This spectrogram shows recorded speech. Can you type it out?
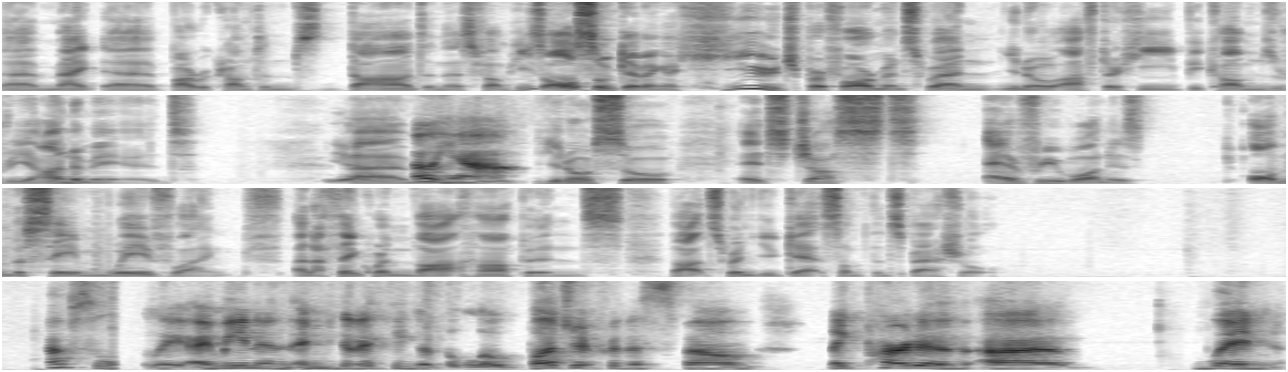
uh, Meg, uh, Barbara Crampton's dad in this film, he's also giving a huge performance when you know after he becomes reanimated. Yeah. Um, Oh yeah. you know so it's just everyone is on the same wavelength and i think when that happens that's when you get something special Absolutely. I mean, and, and you got to think of the low budget for this film. Like part of uh when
